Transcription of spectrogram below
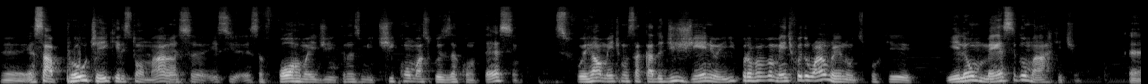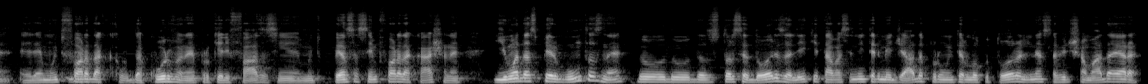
é, essa approach aí que eles tomaram, essa, esse, essa forma aí de transmitir como as coisas acontecem, isso foi realmente uma sacada de gênio aí, provavelmente foi do Ryan Reynolds, porque ele é o mestre do marketing. É, ele é muito fora da, da curva, né? Porque ele faz, assim, é muito. Pensa sempre fora da caixa, né? E uma das perguntas, né, do, do dos torcedores ali, que estava sendo intermediada por um interlocutor ali nessa videochamada, era:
